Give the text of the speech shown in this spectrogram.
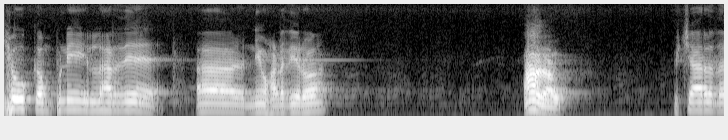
ಇವು ಕಂಪ್ನಿ ಇಲ್ಲಾರ್ದೆ ನೀವು ಹಡ್ದಿರೋ? ವಿಚಾರದ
